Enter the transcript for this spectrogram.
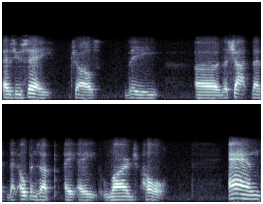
as you say, Charles, the uh, the shot that, that opens up a, a large hole. And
